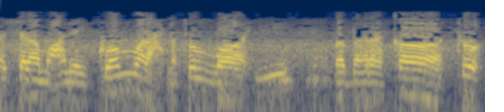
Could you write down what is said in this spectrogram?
السلام عليكم ورحمة الله وبركاته.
